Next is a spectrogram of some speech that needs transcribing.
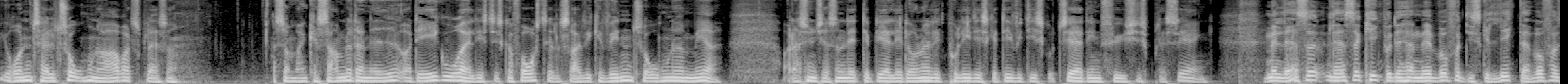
i rundetal 200 arbejdspladser, som man kan samle dernede, og det er ikke urealistisk at forestille sig, at vi kan vinde 200 mere. Og der synes jeg sådan lidt, det bliver lidt underligt politisk, at det vi diskuterer, det er en fysisk placering. Men lad os, så, lad os så kigge på det her med, hvorfor de skal ligge der. Hvorfor,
